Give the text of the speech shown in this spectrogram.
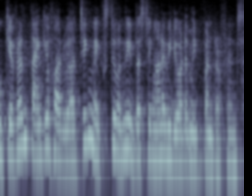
Okay friends thank you for வாட்சிங் நெக்ஸ்ட்டு வந்து இன்ட்ரெஸ்டிங்கான வீடியோட மீட் பண்ணுறேன் ஃப்ரெண்ட்ஸ்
